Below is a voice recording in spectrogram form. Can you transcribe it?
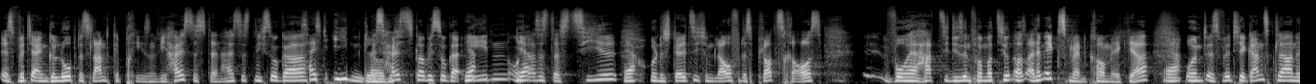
es wird ja ein gelobtes Land gepriesen. Wie heißt es denn? Heißt es nicht sogar? das heißt Eden, glaube es ich. heißt, glaube ich, sogar Ja. Eden und Ja. das ist das Ziel. Ja. Und es stellt sich im Laufe des Plots raus, woher hat sie diese Information aus einem X-Men-Comic, ja? Ja. Und es wird hier ganz klar eine,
